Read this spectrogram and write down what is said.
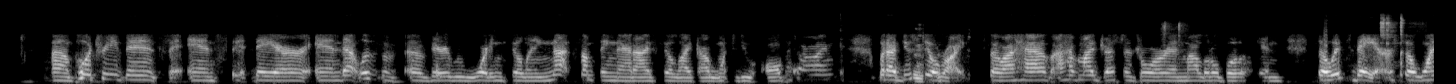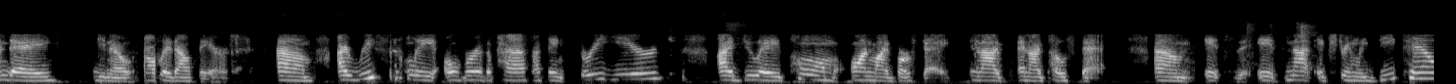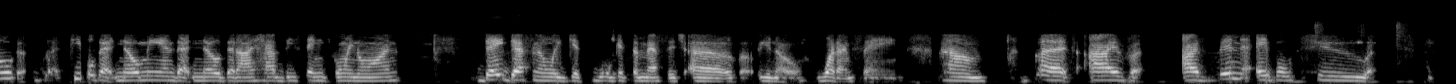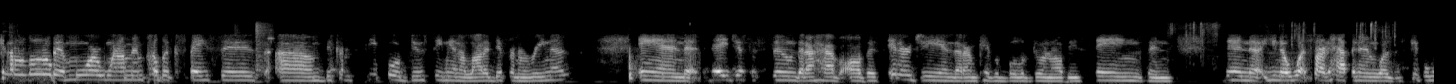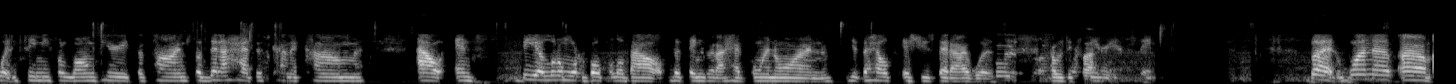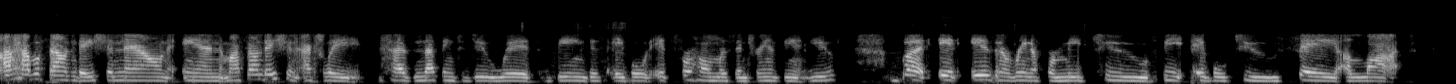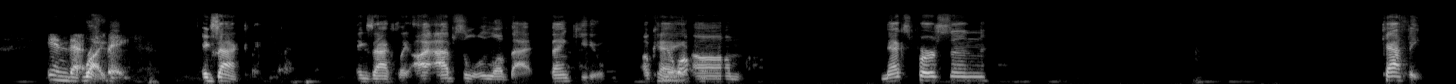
um, poetry events and sit there, and that was a, a very rewarding feeling. Not something that I feel like I want to do all the time, but I do still write. So I have I have my dresser drawer and my little book, and so it's there. So one day, you know, I'll put it out there. Um, I recently, over the past, I think three years, I do a poem on my birthday, and I and I post that. Um, it's it's not extremely detailed, but people that know me and that know that I have these things going on, they definitely get will get the message of you know what I'm saying. Um, but I've I've been able to out a little bit more when I'm in public spaces um, because people do see me in a lot of different arenas. And they just assume that I have all this energy and that I'm capable of doing all these things. And then, uh, you know, what started happening was people wouldn't see me for long periods of time. So then I had to kind of come out and be a little more vocal about the things that I had going on, the health issues that I was I was experiencing. But one of um, I have a foundation now, and my foundation actually has nothing to do with being disabled. It's for homeless and transient youth, but it is an arena for me to be able to say a lot in that Right. space. Exactly. Exactly. I absolutely love that. Thank you. Okay. Um next person Kathy.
